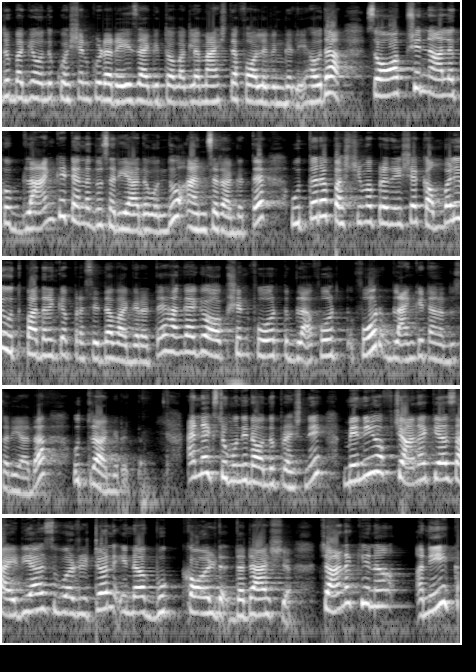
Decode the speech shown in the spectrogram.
ಇದ್ರ ಬಗ್ಗೆ ಒಂದು ಕ್ವೆಶನ್ ಕೂಡ ರೇಸ್ ಆಗಿತ್ತು ಅವಾಗಲೇ ಮ್ಯಾಚ್ ದ ಫಾಲೋವಿಂಗಲ್ಲಿ ಹೌದಾ? ಸೊ ಆಪ್ಷನ್ ನಾಲ್ಕು ಬ್ಲಾಂಕೆಟ್ ಅನ್ನೋದು ಸರಿಯಾದ ಒಂದು ಆನ್ಸರ್ ಆಗುತ್ತೆ. ಉತ್ತರ ಪಶ್ಚಿಮ ಪ್ರದೇಶ ಕಂಬಳಿ ಉತ್ಪಾದನೆಗೆ ಪ್ರಸಿದ್ಧವಾಗಿರುತ್ತೆ. ಹಾಗಾಗಿ ಆಪ್ಷನ್ ಫೋರ್ತ್ ಬ್ಲಾ ಫೋರ್ತ್ ಫೋರ್ ಬ್ಲಾಂಕೆಟ್ ಅನ್ನೋದು ಸರಿಯಾದ ಉತ್ತರ ಆಗಿರುತ್ತೆ. ಆ್ಯಂಡ್ ನೆಕ್ಸ್ಟ್ ಮುಂದಿನ ಒಂದು ಪ್ರಶ್ನೆ many of Chanakya's ideas were written in a book called the dash ಚಾಣಕ್ಯನ ಅನೇಕ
